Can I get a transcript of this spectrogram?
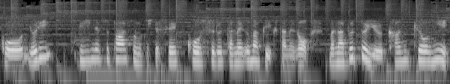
こうよりビジネスパーソンとして成功するためうまくいくための学ぶという環境に、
